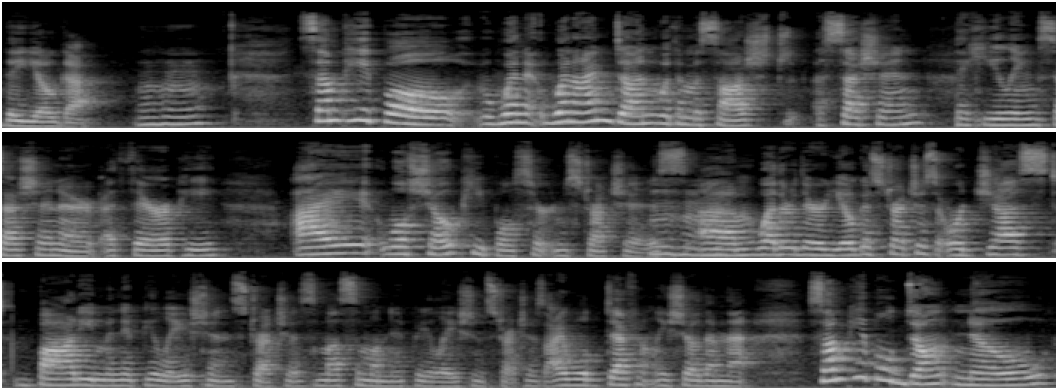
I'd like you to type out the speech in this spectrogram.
the yoga. Mm-hmm. Some people, when when I'm done with a massage session, the healing session, or a therapy, I will show people certain stretches, Mm-hmm. um, whether they're yoga stretches or just body manipulation stretches, muscle manipulation stretches. I will definitely show them that. Some people don't know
